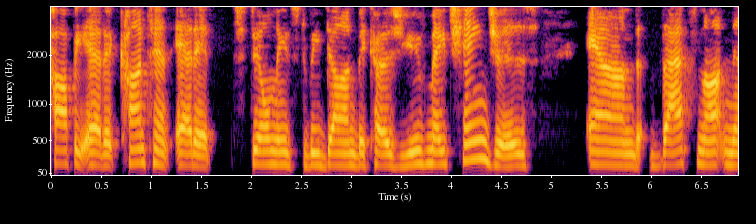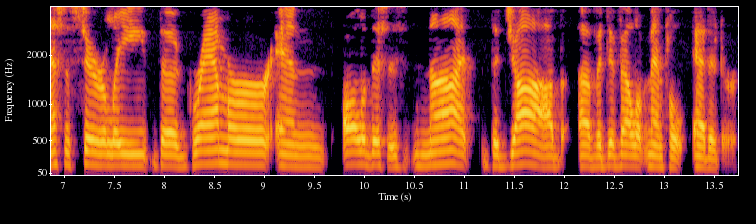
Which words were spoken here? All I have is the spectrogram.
copy edit, content edit still needs to be done because you've made changes and that's not necessarily the grammar and all of this is not the job of a developmental editor.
